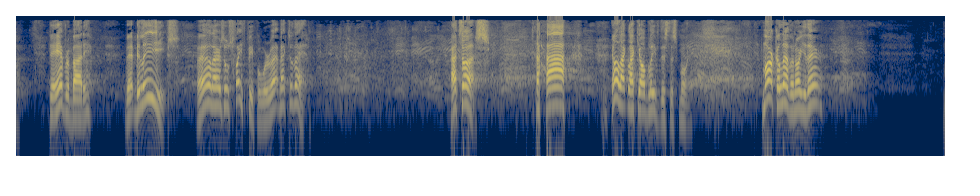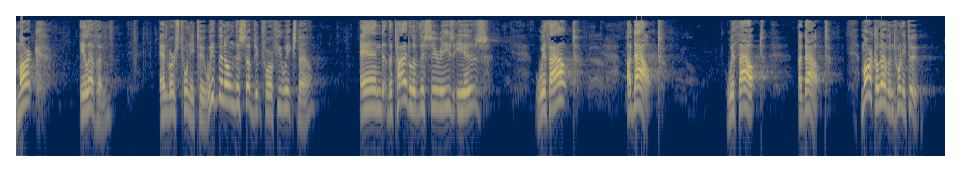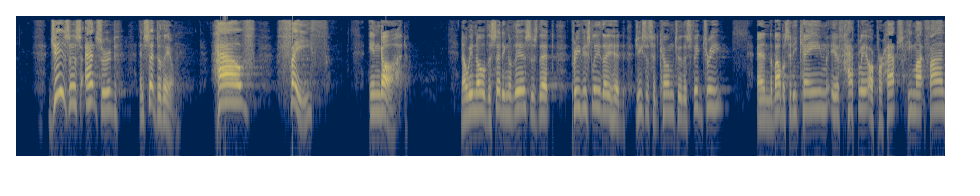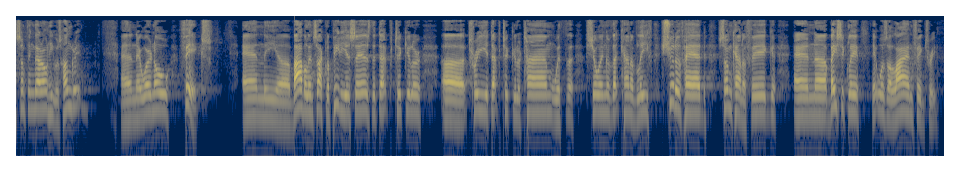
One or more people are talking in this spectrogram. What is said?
To everybody that believes. Well, there's those faith people. We're right back to that. That's us. y'all act like y'all believe this this morning. Mark 11, are you there? Mark 11 and verse 22. We've been on this subject for a few weeks now, and the title of this series is Without a Doubt. Without a Doubt. Mark 11, 22. Jesus answered and said to them, Have faith in God. Now we know the setting of this is that previously they had, Jesus had come to this fig tree and the Bible said he came if haply or perhaps he might find something thereon. He was hungry and there were no figs. And the uh, Bible encyclopedia says that that particular uh, tree at that particular time with the showing of that kind of leaf should have had some kind of fig and uh, basically it was a lying fig tree.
